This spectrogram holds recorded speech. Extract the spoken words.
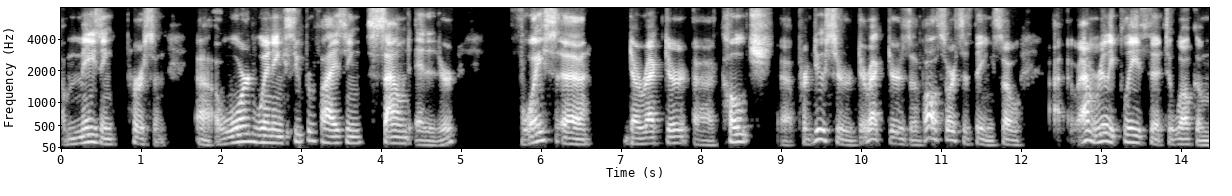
amazing person, uh, award-winning supervising sound editor, voice uh, director, uh, coach, producer, directors of all sorts of things. So I, am really pleased to, to welcome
